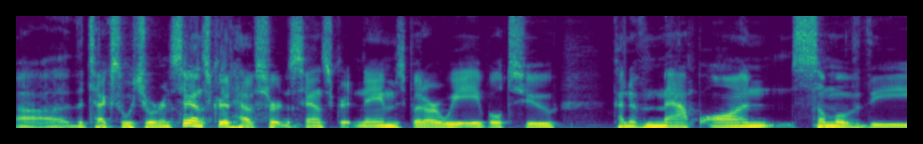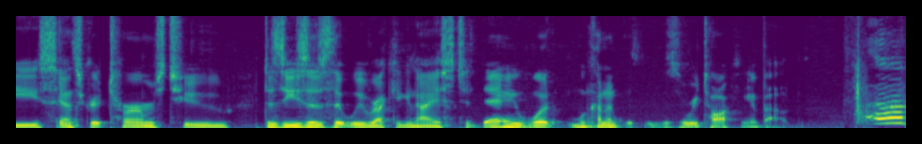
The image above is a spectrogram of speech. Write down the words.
uh, the texts which are in Sanskrit have certain Sanskrit names, but are we able to kind of map on some of the Sanskrit terms to diseases that we recognize today? What what kind of diseases are we talking about? Uh,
